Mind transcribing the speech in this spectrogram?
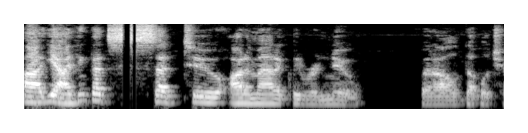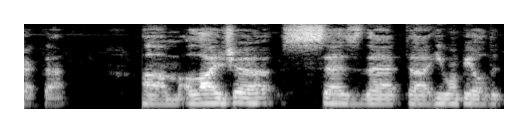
uh, yeah, I think that's set to automatically renew, but I'll double check that. Um, Elijah says that uh, he won't be able to,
